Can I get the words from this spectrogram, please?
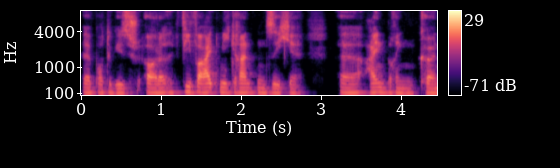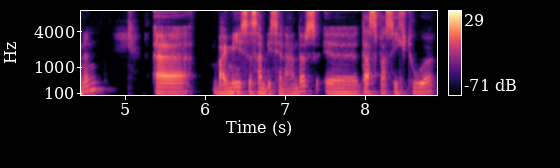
äh, Portugiesisch oder wie weit Migranten sich äh, einbringen können. Äh, bei mir ist es ein bisschen anders. Das, was ich tue,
